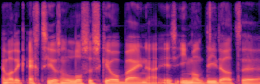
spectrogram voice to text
En wat ik echt zie als een losse skill bijna, is iemand die dat eh,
